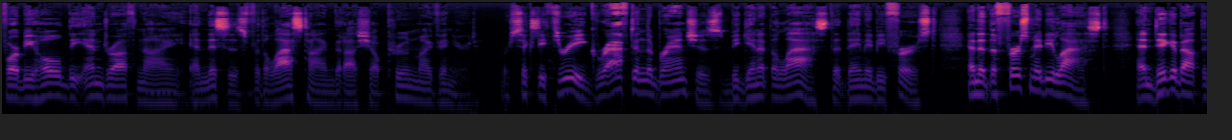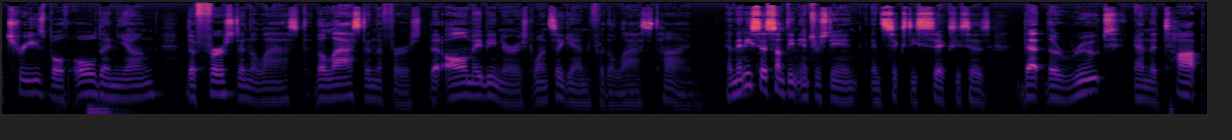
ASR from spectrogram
For behold, the end draweth nigh, and this is for the last time that I shall prune my vineyard. Verse 63 Graft in the branches, begin at the last, that they may be first, and that the first may be last, and dig about the trees, both old and young, the first and the last, the last and the first, that all may be nourished once again for the last time. And then he says something interesting in, in 66. He says, That the root and the top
